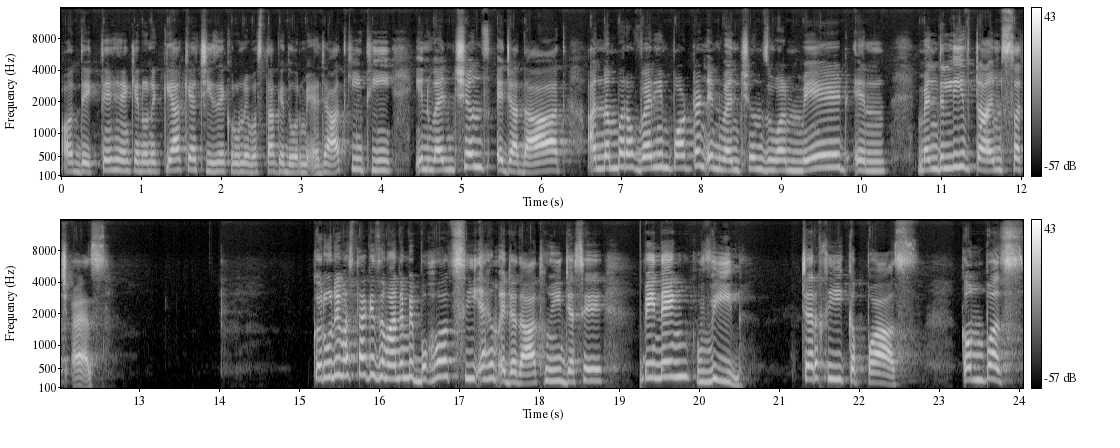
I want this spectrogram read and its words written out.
और देखते हैं कि इन्होंने क्या क्या चीज़ें करून वस्ता के दौर में ईजाद की थी। इन्वेंशंस ईजादात a number of very important inventions were made in medieval time such as करून वस्ता के ज़माने में बहुत सी अहम ईजादात हुई, जैसे पिनिंग व्हील चरखी कपास कंपस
